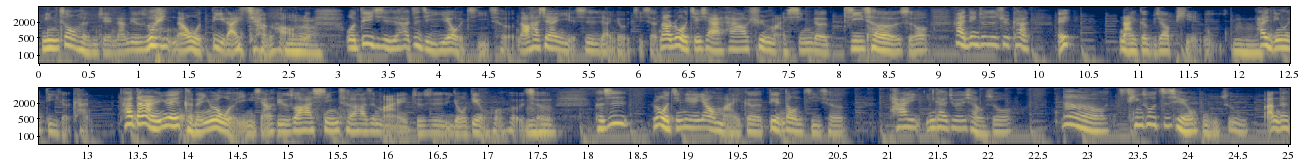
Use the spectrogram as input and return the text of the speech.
民众很简单。比如说，你拿我弟来讲好了，嗯我弟其实他自己也有机车，然后他现在也是燃油机车。那如果接下来他要去买新的机车的时候，他一定就是去看，哎，哪一个比较便宜，嗯他一定会第一个看。他当然，因为可能因为我的影响，比如说他新车他是买就是油电混合车，嗯可是如果今天要买一个电动机车，他应该就会想说。那听说之前有补助啊，那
